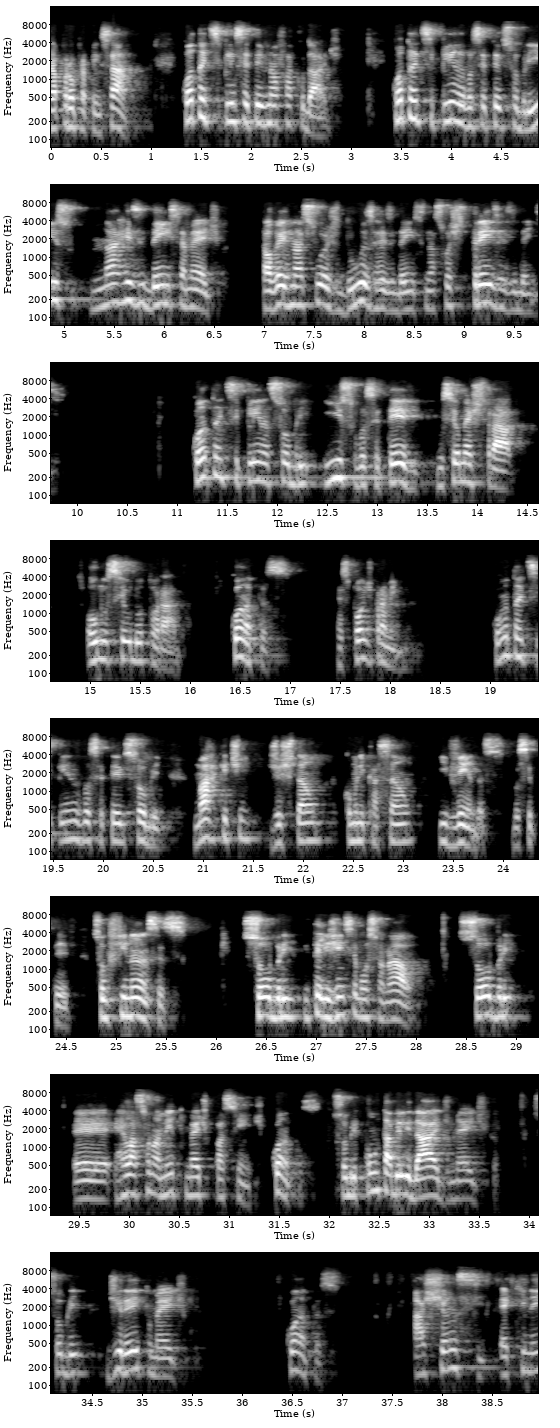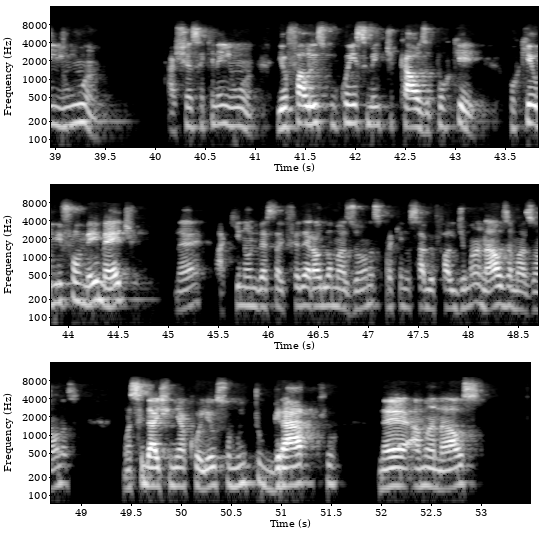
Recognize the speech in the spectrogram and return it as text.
Já parou para pensar? Quantas disciplinas você teve na faculdade? Quantas disciplinas você teve sobre isso na residência médica? Talvez nas suas duas residências, nas suas três residências. Quantas disciplinas sobre isso você teve no seu mestrado ou no seu doutorado? Quantas? Responde para mim. Quantas disciplinas você teve sobre marketing, gestão, comunicação e vendas? Você teve sobre finanças, sobre inteligência emocional, sobre é, relacionamento médico-paciente? Quantas? Sobre contabilidade médica, sobre direito médico? Quantas? A chance é que nenhuma. A chance é que nenhuma. E eu falo isso com conhecimento de causa. Por quê? Porque eu me formei médico, né, aqui na Universidade Federal do Amazonas. Para quem não sabe, eu falo de Manaus, Amazonas, uma cidade que me acolheu. Sou muito grato né, a Manaus.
